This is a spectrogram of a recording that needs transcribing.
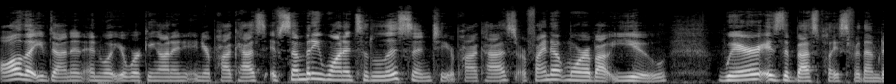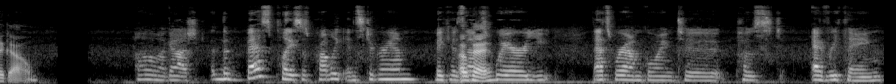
all that you've done and, and what you're working on in, in your podcast. If somebody wanted to listen to your podcast or find out more about you, where is the best place for them to go? Oh my gosh. The best place is probably Instagram because Okay. that's where you that's where I'm going to post everything.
